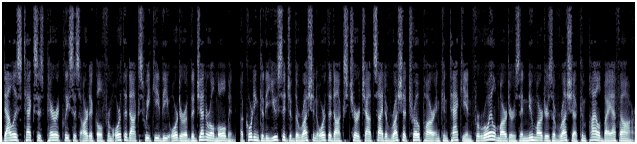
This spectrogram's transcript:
Dallas, Texas Paraklesis article from Orthodox Wiki. The Order of the General Molben, according to the usage of the Russian Orthodox Church outside of Russia Tropar and Kontakion for Royal Martyrs and New Martyrs of Russia compiled by Fr.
